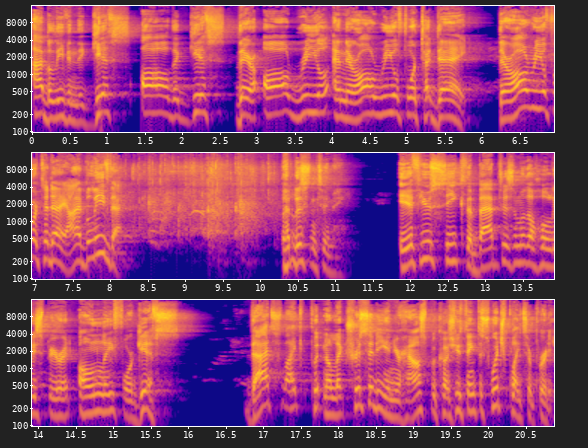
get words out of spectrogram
I believe in the gifts, all the gifts. They're all real and they're all real for today. They're all real for today. I believe that. But listen to me. If you seek the baptism of the Holy Spirit only for gifts, that's like putting electricity in your house because you think the switch plates are pretty.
